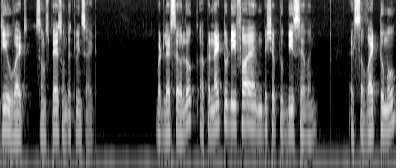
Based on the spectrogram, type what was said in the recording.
give white some space on the queen side. But let's have a look. After knight to d5 and bishop to b7, it's a white to move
